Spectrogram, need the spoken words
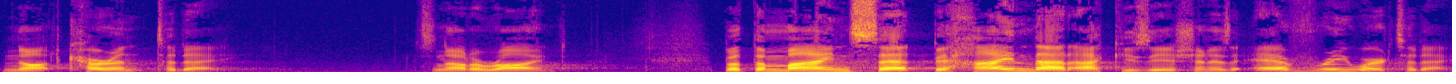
not current today. It's not around. But the mindset behind that accusation is everywhere today.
